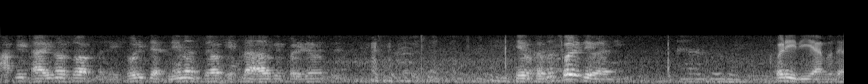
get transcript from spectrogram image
આખી થાળી નો શોખ નથી. થોડી ચટણી નો શોખ એટલા સારું કઈ પડી રહ્યો નથી. એ વખત છોડી દેવાની. પડી રહ્યા બધા.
